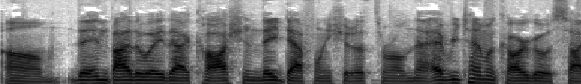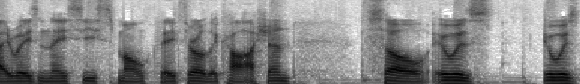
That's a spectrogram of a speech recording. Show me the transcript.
Um, the, and by the way, that caution, they definitely should have thrown that. Every time a car goes sideways and they see smoke, they throw the caution. So it was, it was,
